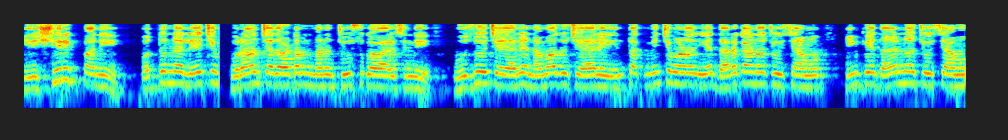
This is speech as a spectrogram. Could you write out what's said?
ఇది షిరిక్ పని. పొద్దున్నే లేచి ఖురాన్ చదవటం మనం చూసుకోవాల్సింది. వుజూ చేయాలి నమాజు చేయాలి. ఇంతకు మించి మనం ఏ దరగానో చూసాము ఇంకే దాన్నో చూసాము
